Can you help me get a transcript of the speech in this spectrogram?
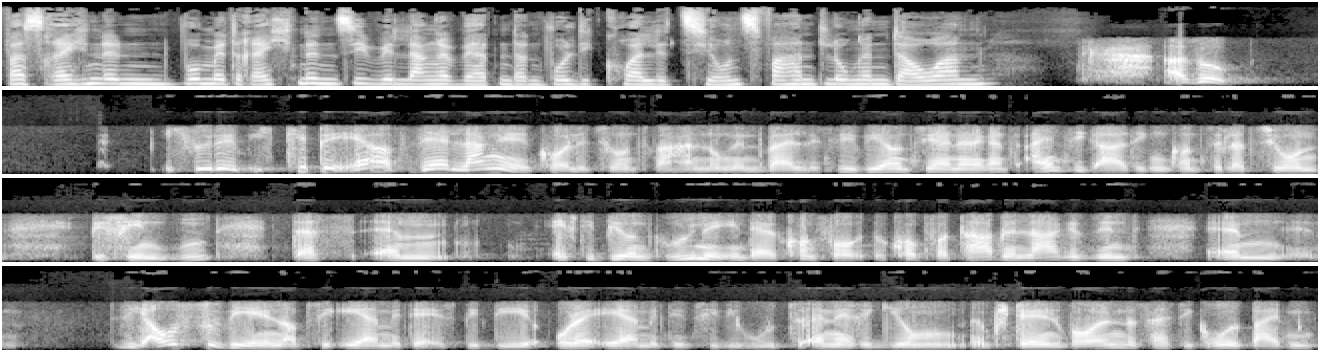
Was rechnen, womit rechnen Sie? Wie lange werden dann wohl die Koalitionsverhandlungen dauern? Also ich würde, ich tippe eher auf sehr lange Koalitionsverhandlungen, weil es, wir uns ja in einer ganz einzigartigen Konstellation befinden, dass ähm, FDP und Grüne in der komfortablen Lage sind, ähm, sich auszuwählen, ob sie eher mit der SPD oder eher mit der CDU zu einer Regierung ähm, stellen wollen. Das heißt, die beiden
